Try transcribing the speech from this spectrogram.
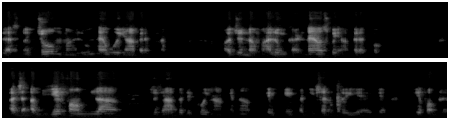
प्लस में जो मालूम है वो यहाँ पे रखना। और जो ना मालूम करना है उसको यहाँ पे रखो। अच्छा अब ये फॉर्मूला जो यहाँ पे देखो यहाँ पे ना एक, कंडीशन तो ये है कि ये फॉर्मूले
